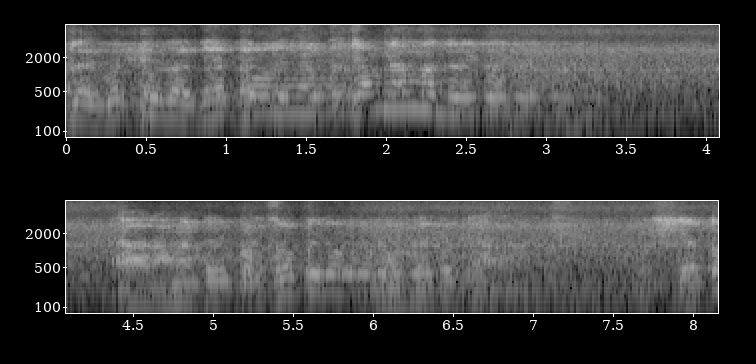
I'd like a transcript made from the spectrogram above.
જાય વધતું જાય. એક તો એમને એમ જ રહી આ રામે તો પડસો કર્યો છે તો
